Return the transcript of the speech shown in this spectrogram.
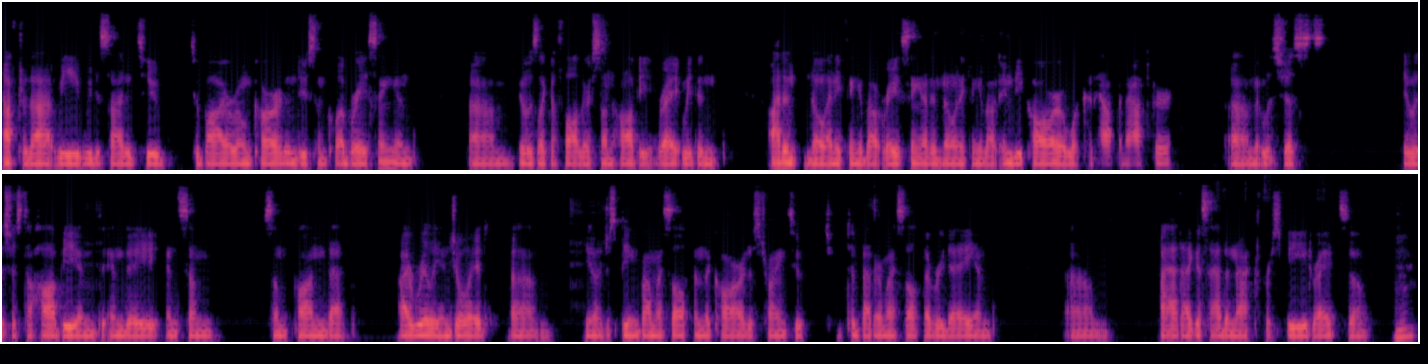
after that, we we decided to to buy our own kart and do some club racing, and um, it was like a father son hobby, right? We didn't. I didn't know anything about racing. I didn't know anything about IndyCar or what could happen after. Um, it was just, it was just a hobby and, and a, and some, some fun that I really enjoyed. Um, you know, just being by myself in the car, just trying to, to better myself every day. And, um, I had, I guess I had a knack for speed, right? So, Mm.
